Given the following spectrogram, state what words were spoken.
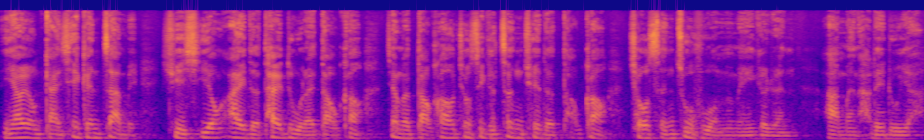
你要用感谢跟赞美，学习用爱的态度来祷告，这样的祷告就是一个正确的祷告。求神祝福我们每一个人，阿门，哈利路亚。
